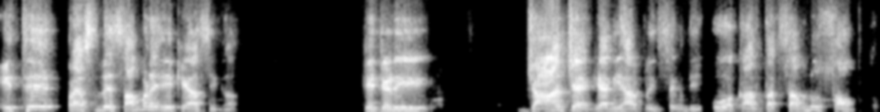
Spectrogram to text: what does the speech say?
ਇੱਥੇ ਪ੍ਰੈਸ ਦੇ ਸਾਹਮਣੇ ਇਹ ਕਿਹਾ ਸੀਗਾ ਕਿ ਜਿਹੜੀ ਜਾਂਚ ਹੈ ਗਿਆਨੀ ਹਰਪ੍ਰੀਤ ਸਿੰਘ ਦੀ, ਉਹ ਅਕਾਲ ਤਖਤ ਸਾਹਿਬ ਨੂੰ ਸੌਂਪ ਦੋ।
